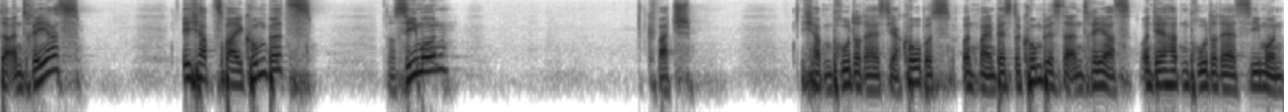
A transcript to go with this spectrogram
der Andreas. Ich habe zwei Kumpels, der Simon Quatsch. Ich habe einen Bruder, der heißt Jakobus und mein bester Kumpel ist der Andreas und der hat einen Bruder, der heißt Simon.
